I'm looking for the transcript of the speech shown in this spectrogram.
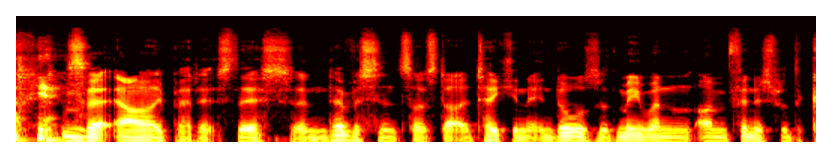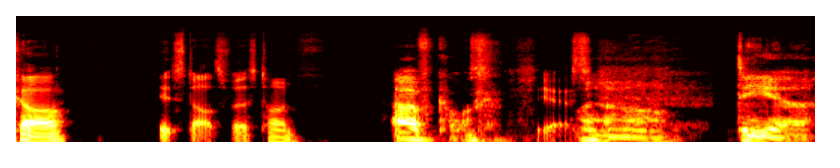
yes. Bet, I bet it's this. And ever since I started taking it indoors with me when I'm finished with the car, it starts first time. Of course. Yes. Oh. dear.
